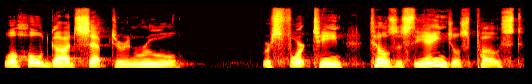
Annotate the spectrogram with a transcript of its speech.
will hold God's scepter and rule. Verse 14 tells us the angels' post.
